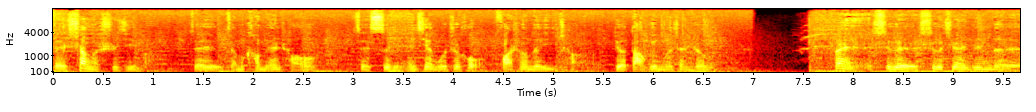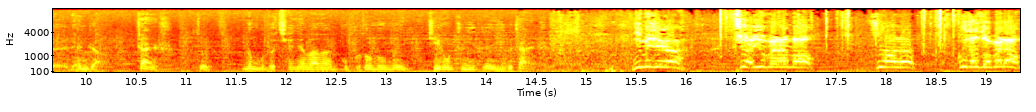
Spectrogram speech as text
在上个世纪嘛，在咱们抗美援朝。在四九年建国之后发生的一场比较大规模的战争，扮演是个是个志愿军的连长战士，就那么多千千万万普普通通的其中之一的一个战士。你们几个去到右边蓝堡，其他人归到左边来。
